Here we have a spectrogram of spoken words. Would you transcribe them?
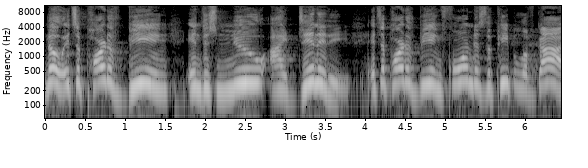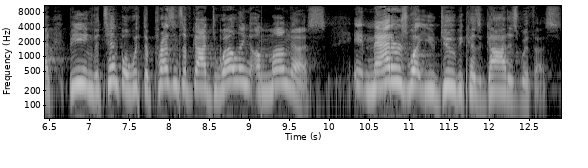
No, it's a part of being in this new identity. It's a part of being formed as the people of God, being the temple with the presence of God dwelling among us. It matters what you do because God is with us.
